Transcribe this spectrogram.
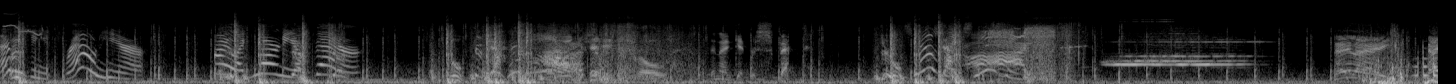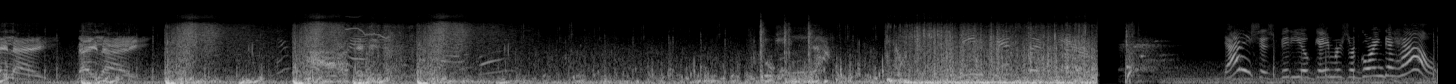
Everything is brown here. I like Narnia better. Oh, I'd control. Then I'd get respect. Melee! Melee! Melee! Daddy says video gamers are going to hell.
